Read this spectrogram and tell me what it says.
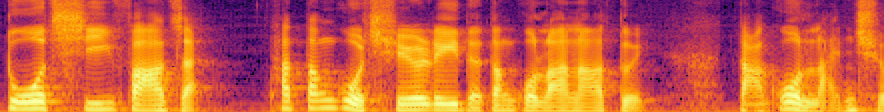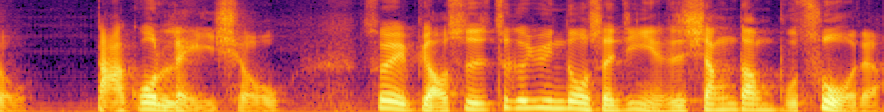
多栖发展，他当过 cheerleader，当过啦啦队，打过篮球，打过垒球，所以表示这个运动神经也是相当不错的。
